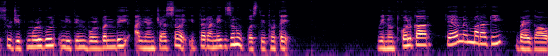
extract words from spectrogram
सुजित मुळगुन नितीन बोळबंदी यांच्यासह इतर अनेक जण उपस्थित होते. Vinod Kolkar K M M Marathi Belgaum.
